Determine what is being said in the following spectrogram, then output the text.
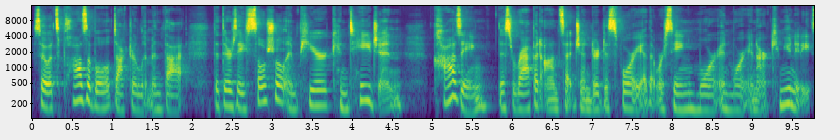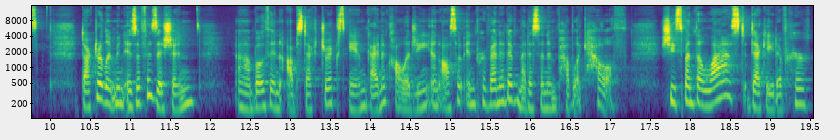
So it's plausible, Dr. Littman thought, that there's a social and peer contagion causing this rapid onset gender dysphoria that we're seeing more and more in our communities. Dr. Littman is a physician uh, both in obstetrics and gynecology, and also in preventative medicine and public health. She spent the last decade of her,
